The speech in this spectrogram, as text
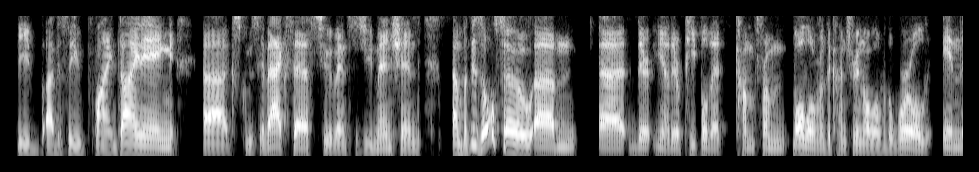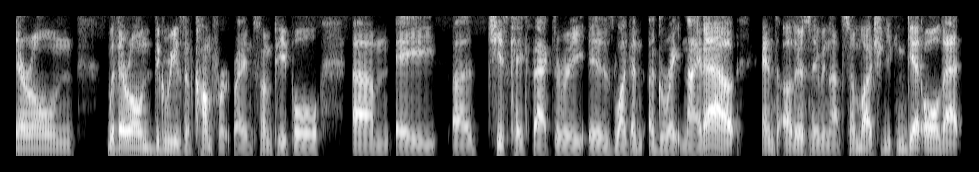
The obviously fine dining, uh, exclusive access to events as you mentioned, um, but there's also um, uh, there you know there are people that come from all over the country and all over the world in their own with their own degrees of comfort, right? And some people um, a uh, cheesecake factory is like a, a great night out, and to others maybe not so much. And you can get all that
